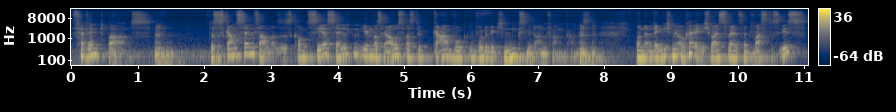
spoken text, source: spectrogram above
Verwendbares. Mhm. Das ist ganz seltsam. Also es kommt sehr selten irgendwas raus, was du gar, wo, wo du wirklich nichts mit anfangen kannst. Mhm. Und dann denke ich mir, okay, ich weiß zwar jetzt nicht, was das ist,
